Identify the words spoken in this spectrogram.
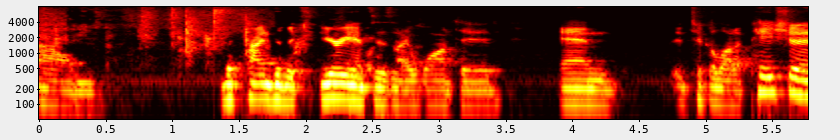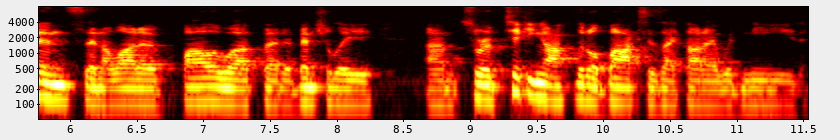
um, the kinds of experiences I wanted, and it took a lot of patience and a lot of follow up, but eventually, um, sort of ticking off little boxes I thought I would need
